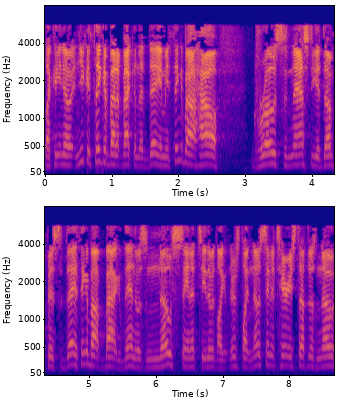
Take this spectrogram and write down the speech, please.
Like, you know, and you can think about it back in the day. I mean, think about how gross and nasty a dump is today. Think about back then. There was no sanity. There was like, there's like no sanitary stuff. There's no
